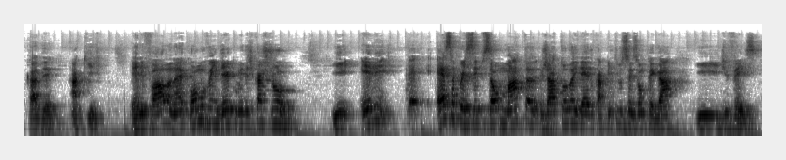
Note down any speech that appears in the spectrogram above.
Cadê? Aqui. Ele fala, né, como vender comida de cachorro. E ele, é, essa percepção mata já toda a ideia do capítulo, vocês vão pegar e de vez.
